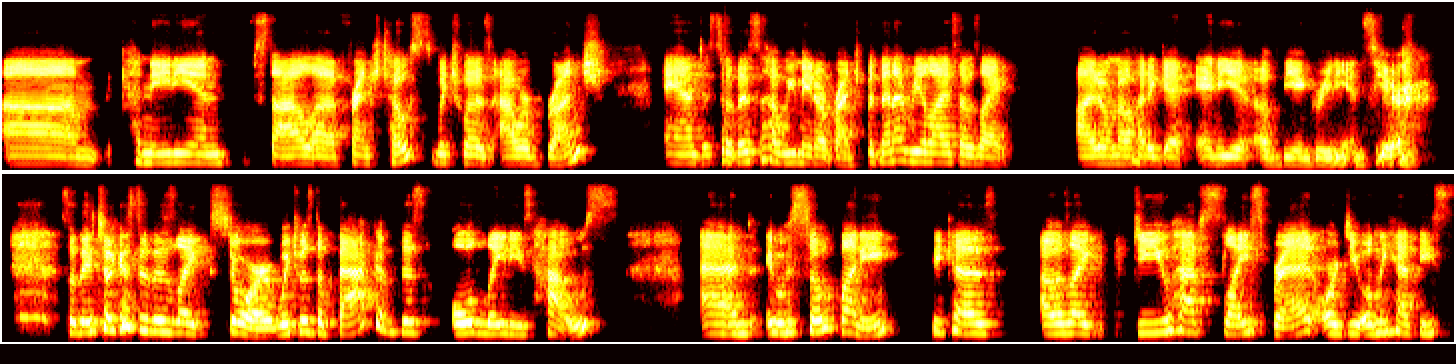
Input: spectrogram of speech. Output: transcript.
um, Canadian style uh, French toast, which was our brunch. And so this is how we made our brunch. But then I realized I was like, I don't know how to get any of the ingredients here. so they took us to this like store, which was the back of this old lady's house. And it was so funny because I was like, do you have sliced bread or do you only have these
